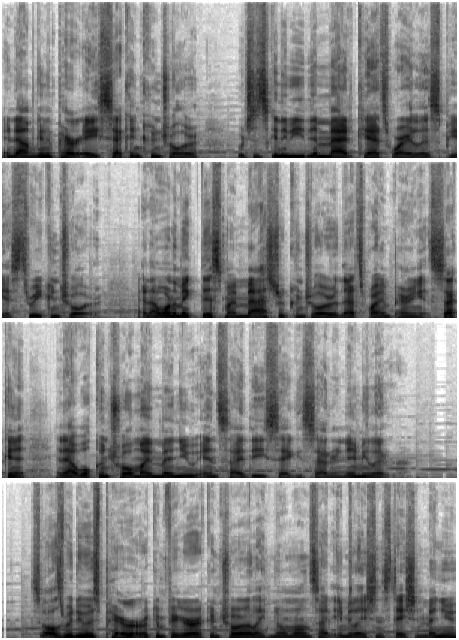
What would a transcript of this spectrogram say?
and now I'm going to pair a second controller, which is going to be the Mad Catz Wireless PS3 controller. and I want to make this my master controller, that's why I'm pairing it second, and that will control my menu inside the Sega Saturn emulator. So all we do is pair or configure our controller like normal inside Emulation Station menu,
